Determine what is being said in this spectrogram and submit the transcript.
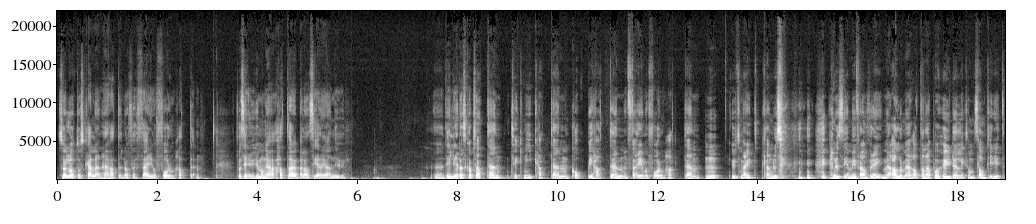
Så låt oss kalla den här hatten då för färg och formhatten. Får se nu, hur många hattar balanserar jag nu? Eh, det är ledarskapshatten, teknikhatten, copyhatten, färg och formhatten. Mm, utmärkt! Kan du, se, kan du se mig framför dig med alla de här hattarna på höjden liksom samtidigt?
